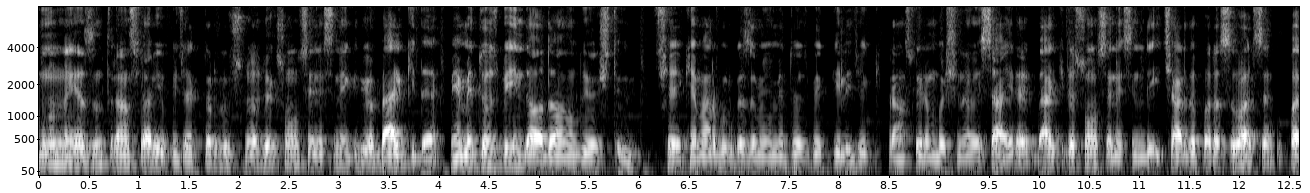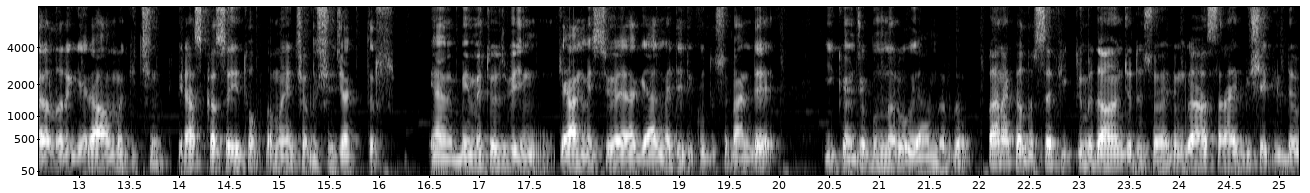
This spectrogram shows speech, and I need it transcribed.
bununla yazın transfer yapacaktır. Dursun Özbek son senesine giriyor. Belki de Mehmet Özbek'in de adı anılıyor. İşte şey Kemerburgaz'a Mehmet Özbek gelecek transferin başına vesaire. Belki de son senesinde içeride parası varsa bu paraları geri almak için biraz kasayı toplamaya çalışacaktır. Yani Mehmet Özbek'in gelmesi veya gelme dedikodusu bende İlk önce bunları uyandırdı. Bana kalırsa fikrimi daha önce de söyledim. Galatasaray bir şekilde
